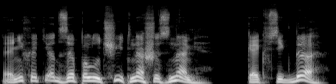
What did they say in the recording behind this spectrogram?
Они хотят заполучить наше знамя, как всегда.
